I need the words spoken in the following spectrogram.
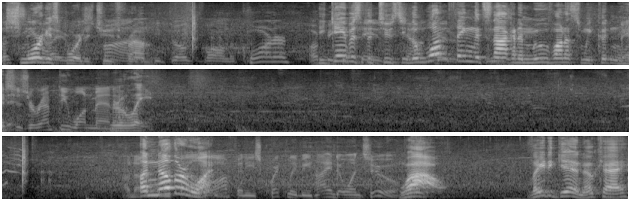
a smorgasbord to choose from. He gave us the two seam. The one thing that's not going to move on us, and we couldn't hit it. Bases are empty, one man We were late. Another foul one. Off, and he's quickly behind 0-2. Wow. Late again. Okay.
